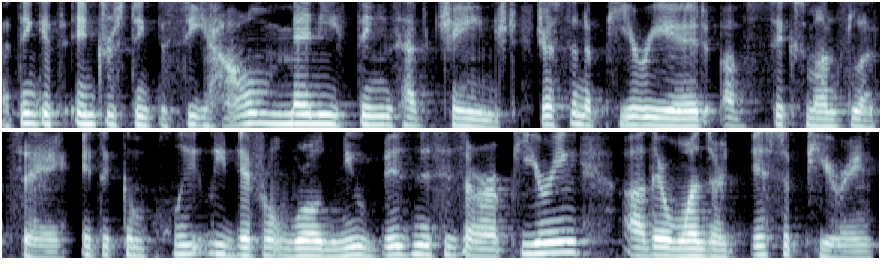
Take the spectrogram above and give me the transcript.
I think it's interesting to see how many things have changed just in a period of six months, let's say. It's a completely different world. New businesses are appearing, other ones are disappearing.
